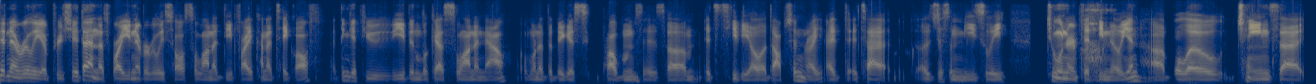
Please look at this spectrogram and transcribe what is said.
didn't really appreciate that, and that's why you never really saw Solana DeFi kind of take off. I think if you even look at Solana now, one of the biggest problems is um, its TVL adoption, right? It's at uh, just a measly 250 million, below chains that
